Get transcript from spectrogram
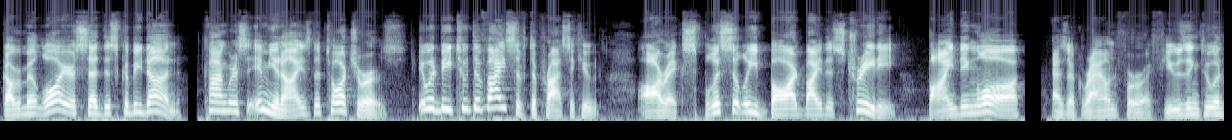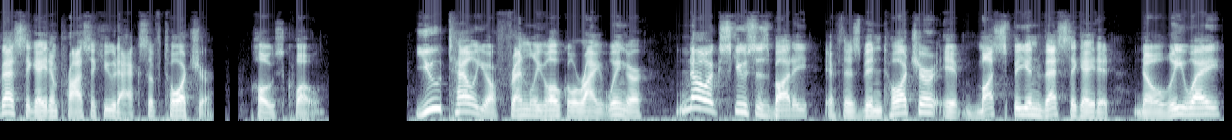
government lawyers said this could be done, Congress immunized the torturers, it would be too divisive to prosecute, are explicitly barred by this treaty, binding law, as a ground for refusing to investigate and prosecute acts of torture. You tell your friendly local right winger, no excuses, buddy. If there's been torture, it must be investigated. No leeway,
